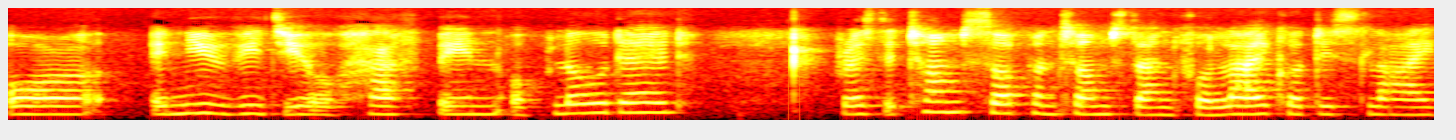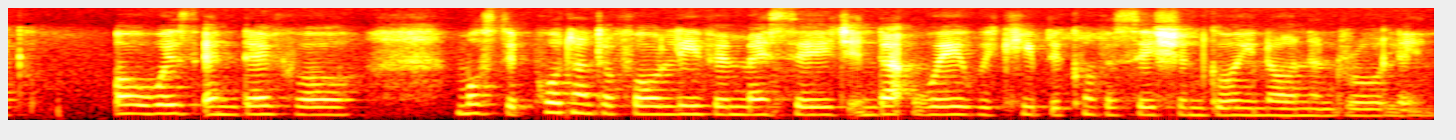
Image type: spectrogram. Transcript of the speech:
or a new video have been uploaded. Press the thumbs up and thumbs down for like or dislike always endeavor most important of all leave a message in that way we keep the conversation going on and rolling.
